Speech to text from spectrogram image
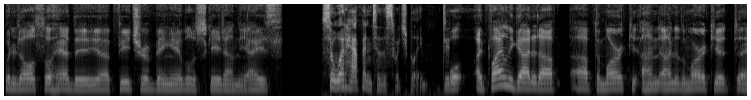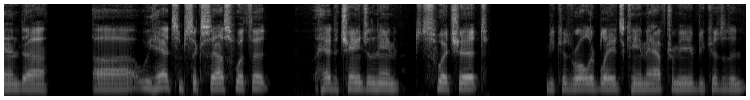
but it also had the uh, feature of being able to skate on the ice. so what happened to the switchblade? Did, Well, I finally got it off off the market on onto the market, and uh, uh, we had some success with it. I had to change the name, switch it, because rollerblades came after me because of the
